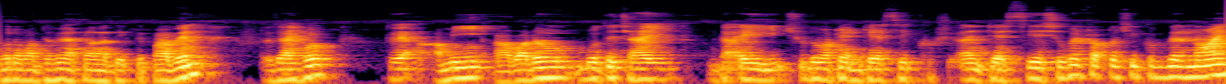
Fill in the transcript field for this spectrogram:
গণমাধ্যমে আপনারা দেখতে পাবেন। তো যাই হোক, তো আমি আবারও বলতে চাই এই শুধুমাত্র এনটিআর শিক্ষক এনটিআরসি সুপারপ্রাপ্ত শিক্ষকদের নয়,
